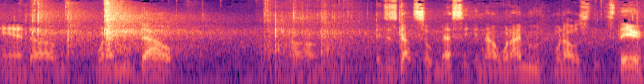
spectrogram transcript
And um, when I moved out, it just got so messy. And now when I moved, when I was there,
